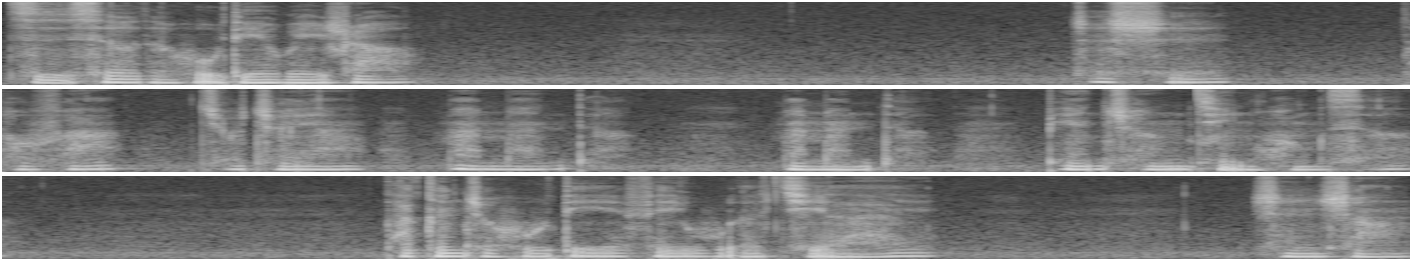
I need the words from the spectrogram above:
紫色的蝴蝶围绕。这时，头发就这样慢慢的、慢慢的变成金黄色。它跟着蝴蝶飞舞了起来，身上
